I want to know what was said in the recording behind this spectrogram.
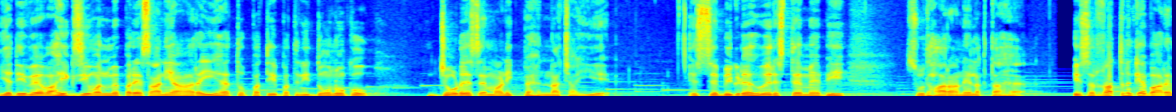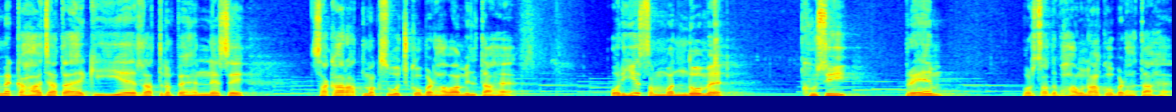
यदि वैवाहिक जीवन में परेशानियाँ आ रही है तो पति पत्नी दोनों को जोड़े से माणिक पहनना चाहिए। इससे बिगड़े हुए रिश्ते में भी सुधार आने लगता है। इस रत्न के बारे में कहा जाता है कि यह रत्न पहनने से सकारात्मक सोच को बढ़ावा मिलता है। और ये संबंधों में खुशी, प्रेम और सद्भावना को बढ़ाता है।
